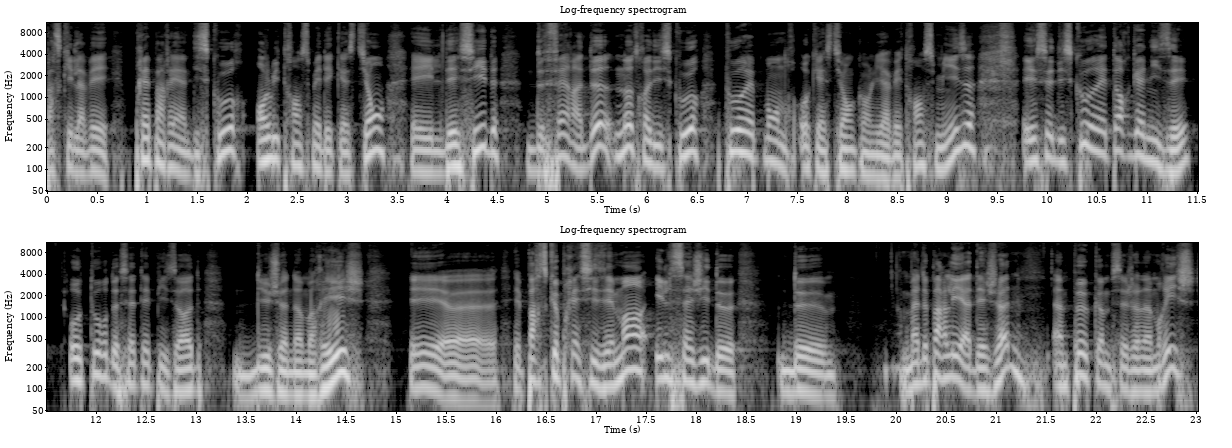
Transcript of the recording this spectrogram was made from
Parce qu'il avait préparé un discours, on lui transmet des questions et il décide de faire un, autre discours pour répondre aux questions qu'on lui avait transmises. Et ce discours est organisé autour de cet épisode du jeune homme riche. Et, euh, parce que précisément, il s'agit de de parler à des jeunes, un peu comme ce jeune homme riche.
